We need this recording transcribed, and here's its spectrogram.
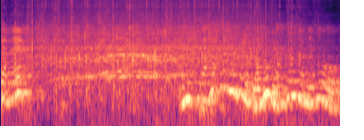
그다음에 아니 진짜 한국분들 너무 명장면이고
